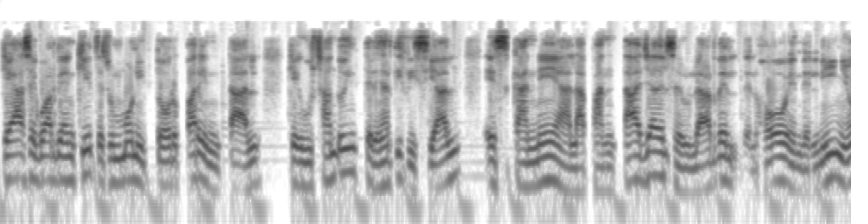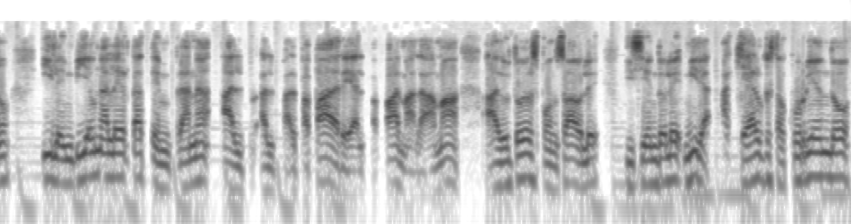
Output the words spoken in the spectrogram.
¿Qué hace Guardian Kids? Es un monitor parental que usando inteligencia artificial escanea la pantalla del celular del, joven, del niño y le envía una alerta temprana al, al, al al papá, a la mamá, adulto responsable, diciéndole, mira, aquí hay algo que está ocurriendo,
